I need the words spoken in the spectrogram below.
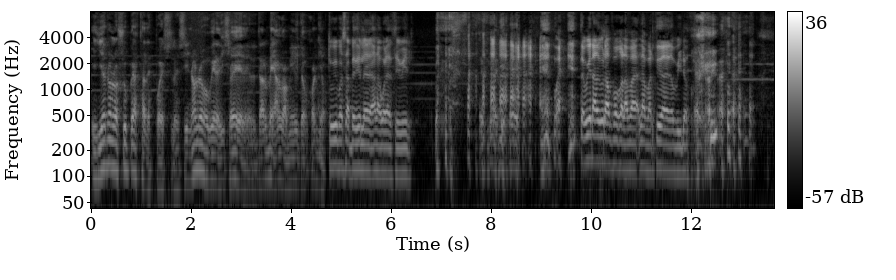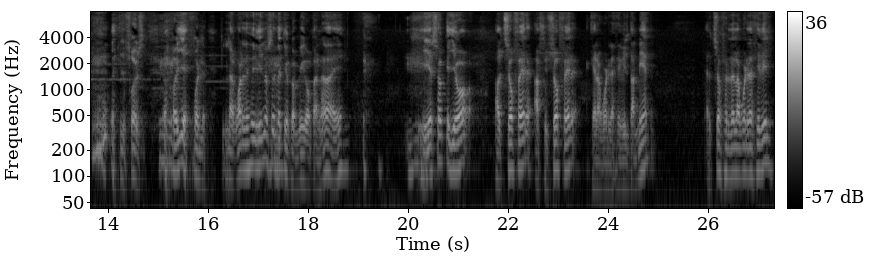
Y yo no lo supe hasta después. Si no les hubiera dicho, eh, darme algo a mí, todo, coño. Tú ibas a pedirle a la Guardia Civil. Bueno, te hubiera durado poco la, la partida de dominó. Pues, oye, pues la Guardia Civil no se metió conmigo para nada, ¿eh? Y eso que yo al chofer, a su chofer, que era Guardia Civil también, el chofer de la Guardia Civil,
